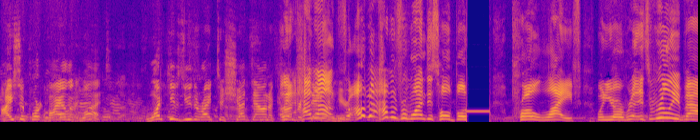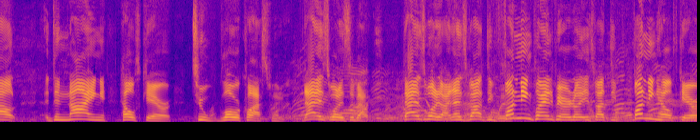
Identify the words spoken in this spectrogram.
I support violent what? What gives you the right to shut down a Okay, conversation how about, here? for, how about how about for one this whole bull pro-life when you're it's really about denying health care to lower class women. That is what it's about. That is what it is. About. It's about defunding Planned Parenthood. It's about defunding health care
